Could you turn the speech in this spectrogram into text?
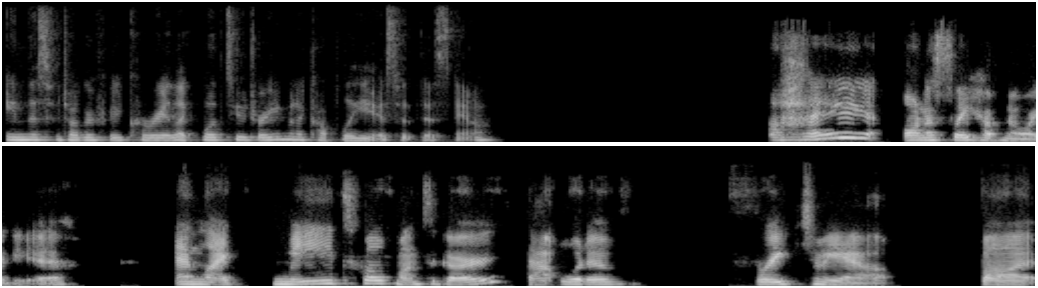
in this photography career? Like, what's your dream in a couple of years with this now? I honestly have no idea. And like me 12 months ago, that would have freaked me out. But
